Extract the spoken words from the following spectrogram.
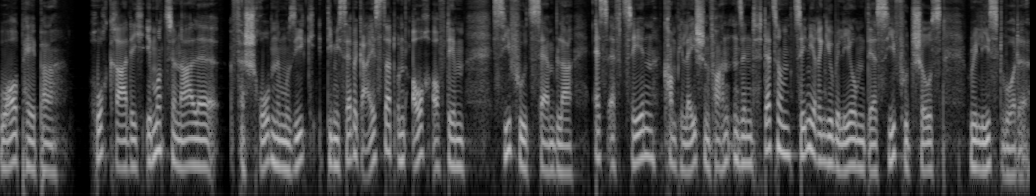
Wallpaper. Hochgradig emotionale, verschrobene Musik, die mich sehr begeistert und auch auf dem Seafood Sampler SF10 Compilation vorhanden sind, der zum 10-jährigen Jubiläum der Seafood Shows released wurde.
